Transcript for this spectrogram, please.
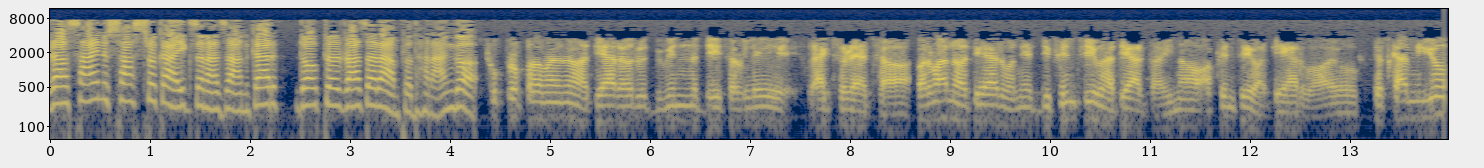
रसायन शास्त्रका एकजना जानकार डाक्टर राजाराम प्रधानाङ्ग। थुप्रो परमाणु हतियारहरू विभिन्न देशहरूले राख छोडेका छ। परमाणु हतियार भने डिफेन्सिभ हतियार होइन अफेन्सिभ हतियार भयो। त्यसकारण यो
